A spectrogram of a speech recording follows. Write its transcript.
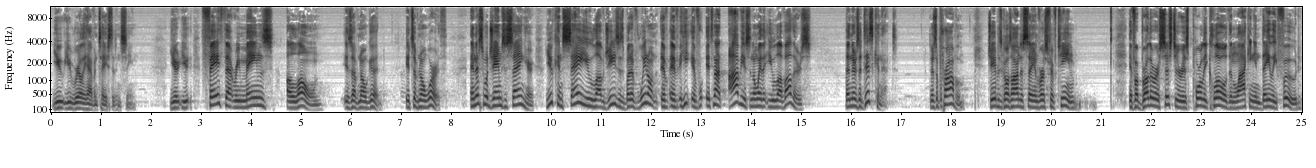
you, you really haven't tasted and seen. You, you, faith that remains alone is of no good. It's of no worth. And this is what James is saying here. You can say you love Jesus, but if we don't, if, if, he, if it's not obvious in the way that you love others, then there's a disconnect. There's a problem. James goes on to say in verse 15 if a brother or sister is poorly clothed and lacking in daily food,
